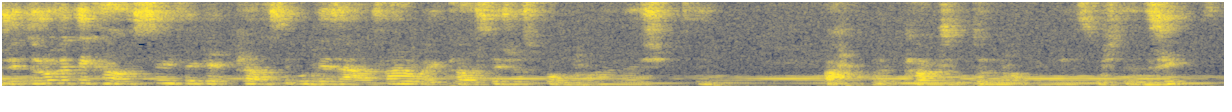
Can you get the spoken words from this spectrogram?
J'ai toujours été cassée, fait qu'être cassée pour des enfants ou être cassée juste pour moi, là, je suis. Ah, cassée pour tout le monde, c'est ce que je te dis.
